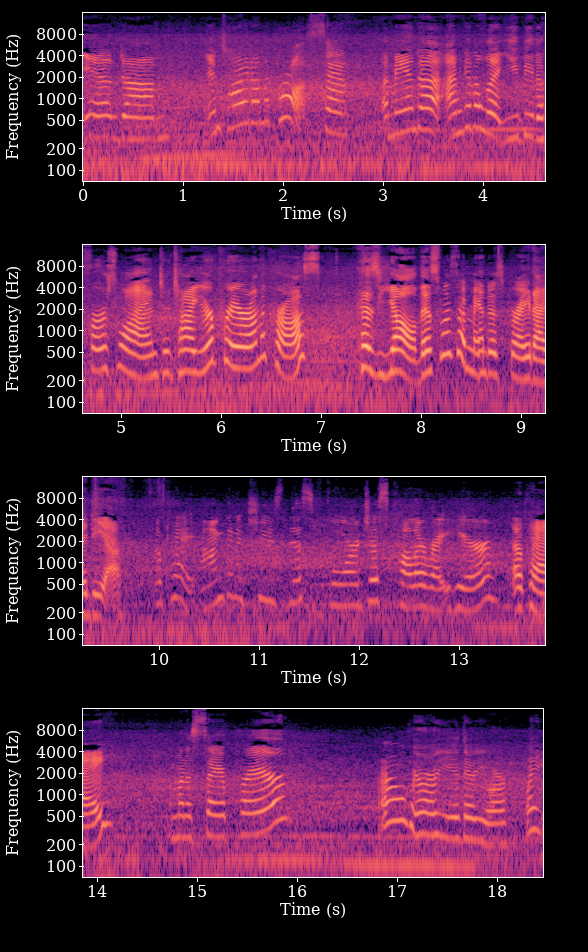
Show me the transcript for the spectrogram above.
and um, and tie it on the cross. So Amanda, I'm going to let you be the first one to tie your prayer on the cross because, y'all, this was Amanda's great idea. Okay, I'm going to choose this gorgeous color right here. Okay. I'm going to say a prayer. Oh, where are you? There you are. Wait,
